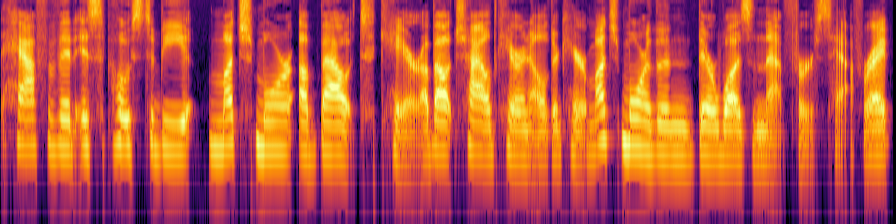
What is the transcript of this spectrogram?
half of it is supposed to be much more about care, about child care and elder care, much more than there was in that first half, right?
